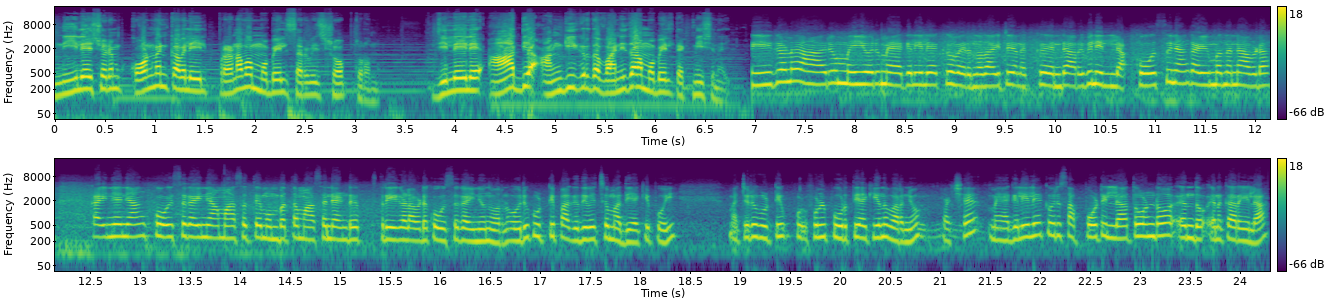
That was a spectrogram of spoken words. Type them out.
നീലേശ്വരം കോൺവെന്റ് കവലയിൽ പ്രണവം മൊബൈൽ സർവീസ് ഷോപ്പ് തുറന്നു. ജില്ലയിലെ ആദ്യ അംഗീകൃത വനിതാ മൊബൈൽ ടെക്നീഷ്യനായി. സ്ത്രീകൾ ആരും ഈ ഒരു മേഖലയിലേക്ക് വരുന്നതായിട്ട് എനിക്ക് എന്റെ അറിവിലില്ല. കോഴ്സ് ഞാൻ കഴിയുമ്പോൾ തന്നെ അവിടെ കഴിഞ്ഞ ഞാൻ കോഴ്സ് കഴിഞ്ഞ ആ മാസത്തെ മുമ്പത്തെ മാസം രണ്ട് സ്ത്രീകൾ അവിടെ കോഴ്സ് കഴിഞ്ഞു എന്ന് പറഞ്ഞു. ഒരു കുട്ടി പകുതി വെച്ച് മതിയാക്കി പോയി. മറ്റൊരു കുട്ടി ഫുൾ പൂർത്തിയാക്കി എന്ന് പറഞ്ഞു. പക്ഷേ മേഖലയിലേക്ക് ഒരു സപ്പോർട്ട് ഇല്ലാത്തതുകൊണ്ടോ എന്തോ എനിക്കറിയില്ല.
